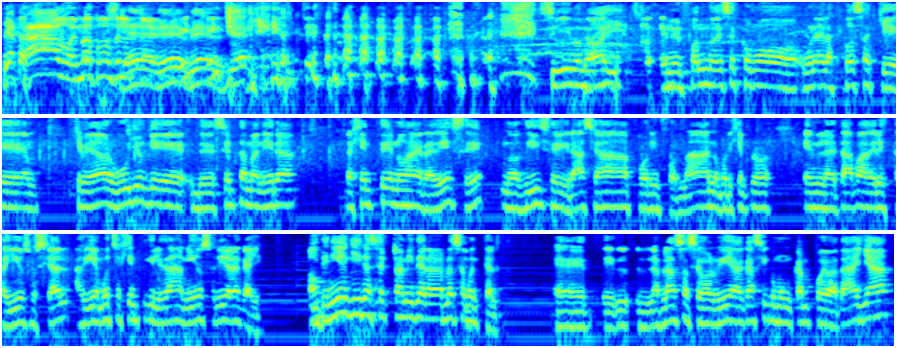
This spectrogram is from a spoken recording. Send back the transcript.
¡Ya estamos! Es más, podemos hacerlo. Bien, bien, ¿Viste? sí, pues, No, y en el fondo eso es como una de las cosas que, que me da orgullo que de cierta manera la gente nos agradece, nos dice gracias por informarnos. Por ejemplo, en la etapa del estallido social había mucha gente que le daba miedo salir a la calle y Oh. tenía que ir a hacer trámite a la Plaza Puente Alto. Eh, la plaza se volvía casi como un campo de batalla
